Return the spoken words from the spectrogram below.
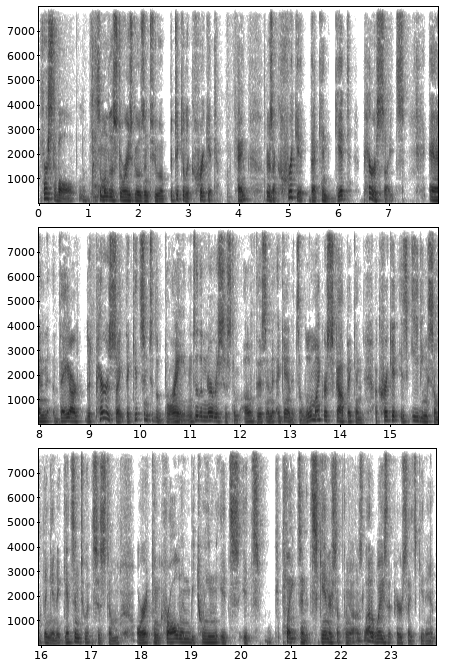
first of all, some of the stories goes into a particular cricket. Okay, there's a cricket that can get parasites and they are the parasite that gets into the brain, into the nervous system of this. And again, it's a little microscopic and a cricket is eating something and it gets into its system or it can crawl in between its, its plates and its skin or something. There's a lot of ways that parasites get in.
